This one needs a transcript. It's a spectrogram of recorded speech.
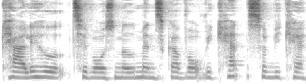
kærlighed til vores medmennesker, hvor vi kan, så vi kan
